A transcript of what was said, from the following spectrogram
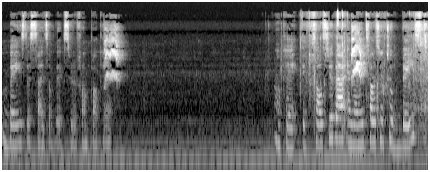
base the sides of the exterior front pocket. Okay, it tells you that and then it tells you to baste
